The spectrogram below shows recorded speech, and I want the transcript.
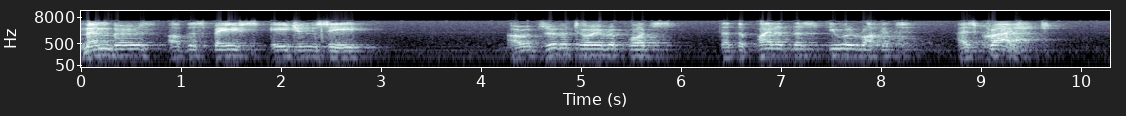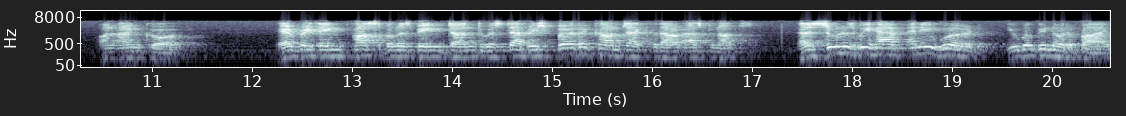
Members of the Space Agency, our observatory reports that the pilotless fuel rocket has crashed on Angkor. Everything possible is being done to establish further contact with our astronauts. As soon as we have any word, you will be notified.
